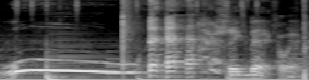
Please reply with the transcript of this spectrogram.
Woo! Shake back. All right.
